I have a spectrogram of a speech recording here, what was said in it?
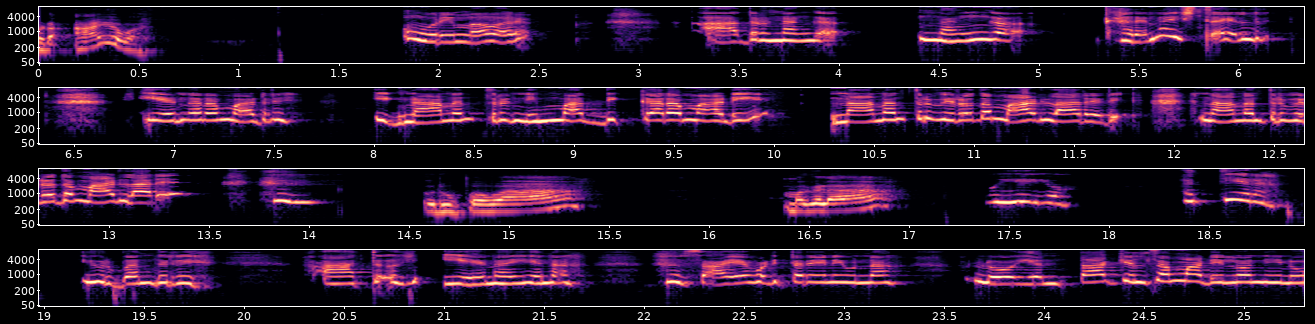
ಬಿಡ. ಆಯವ್ವ. ಊರಿ ಮಾವರ, ಆದ್ರೂ ನಂಗ ನಂಗ ಖರೇನ ಇಷ್ಟ ಇಲ್ರಿ. ಏನಾರ ಮಾಡ್ರಿ. ಈಗ ನಾನಂತ್ರ ನಿಮ್ಮ ಧಿಕ್ಕಾರ ಮಾಡಿ, ನಾನಂತ್ರ ವಿರೋಧ ಮಾಡ್ಲಾರೆ ರೀ ನಾನಂತ್ರ ವಿರೋಧ ಮಾಡ್ಲಾರೆ ರೂಪವಾ ಮಗಳ? ಅಯ್ಯಯ್ಯೋ ಹತ್ತಿರ ಇವ್ರು ಬಂದ್ರಿ. ಆತ ಏನ ಏನ? ಸಾಯ ಹೊಡಿತಾರೆ ನೀವನ್ನ ಲೋ ಎಂತ ಕೆಲಸ ಮಾಡಿಲ್ಲೋ ನೀನು?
